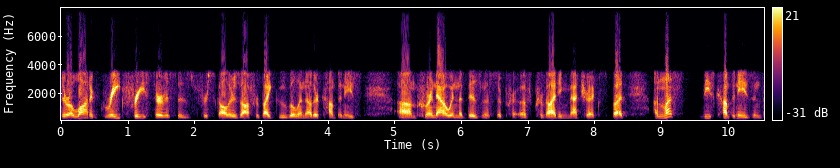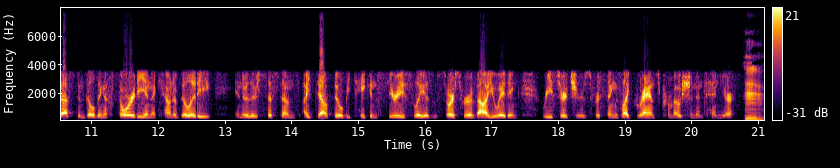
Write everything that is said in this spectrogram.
there are a lot of great free services for scholars offered by Google and other companies um, who are now in the business of, pro- of providing metrics. But unless these companies invest in building authority and accountability into their systems, I doubt they will be taken seriously as a source for evaluating researchers for things like grants, promotion, and tenure. Hmm.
